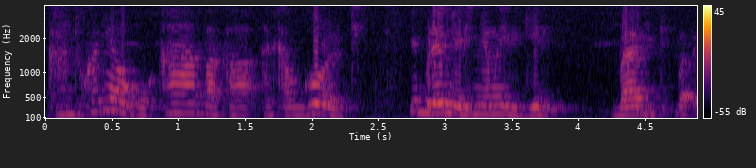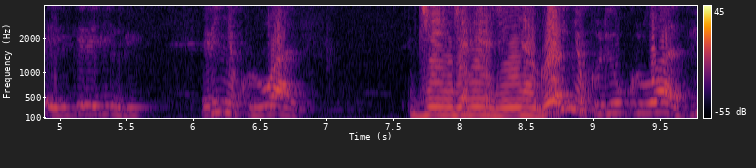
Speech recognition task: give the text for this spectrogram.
kantu kali awo ku kaaba ka- gold. Ibulayimu yalinnyamu ebigere ebigere bindi erinnya ku lwazi jinja lyezinyako erinnya ku lwazi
